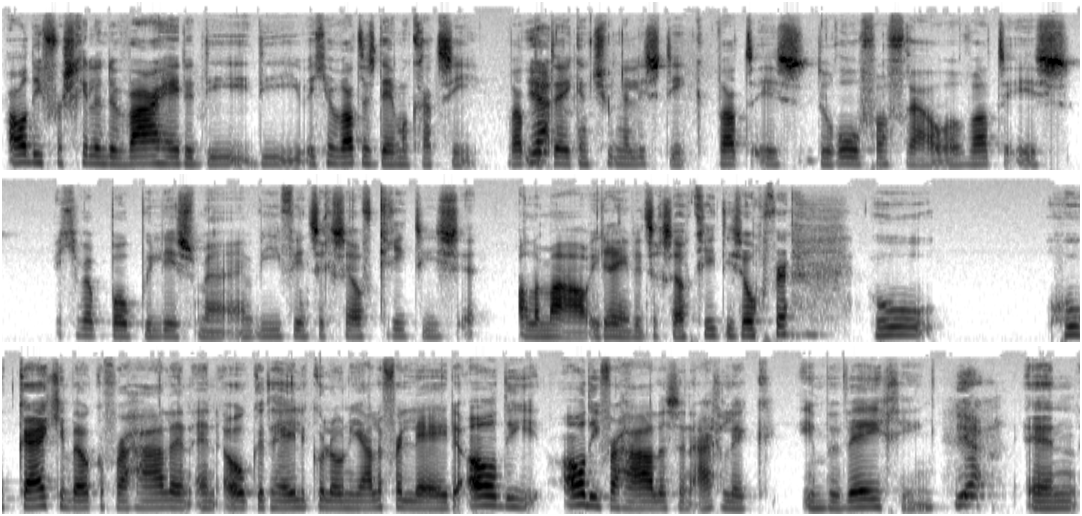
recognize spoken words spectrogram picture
al die verschillende waarheden die, die, weet je, wat is democratie? Wat Ja. betekent journalistiek? Wat is de rol van vrouwen? Wat is, weet je wel, populisme? En wie vindt zichzelf kritisch? Eh, Allemaal, iedereen vindt zichzelf kritisch ongeveer. Hoe, hoe kijk je welke verhalen en, en ook het hele koloniale verleden? Al die, al die verhalen zijn eigenlijk in beweging. ja, En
